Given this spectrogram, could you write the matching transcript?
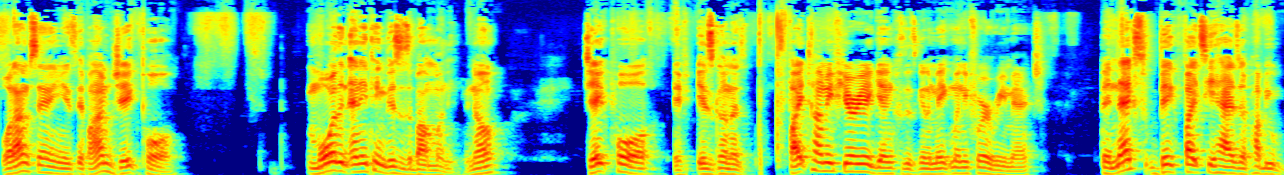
What I'm saying is, if I'm Jake Paul, more than anything, this is about money. You know, Jake Paul if, is gonna fight Tommy Fury again because it's gonna make money for a rematch. The next big fights he has are probably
